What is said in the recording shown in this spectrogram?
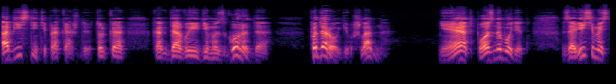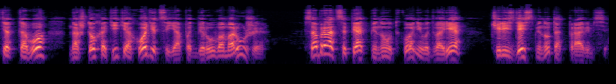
Объясните про каждую. Только когда выйдем из города, по дороге уж, ладно? Нет, поздно будет. В зависимости от того, на что хотите охотиться, я подберу вам оружие. Собраться пять минут, кони во дворе, через десять минут отправимся.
